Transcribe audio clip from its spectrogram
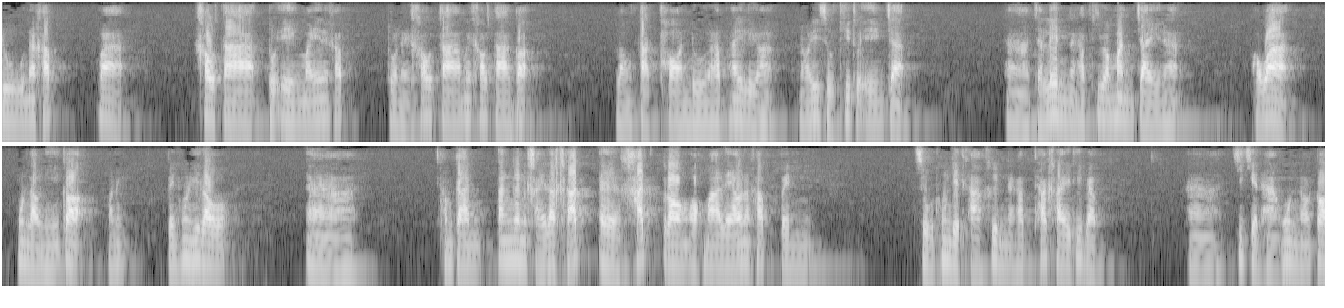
ดูนะครับ ว่าเข้าตาตัวเองไหมนะครับ ตัวไหนเข้าตาไม่เข้าตาก็ลองตัดทอนดูนะครับ ให้เหลือ น้อยที่สุดที่ตัวเองจะจะเล่นนะครับที่ว่ามั่นใจนะฮะเพราะว่าหุ้นเหล่านี้ก็มันเป็นหุ้นที่เรา ทำการตั้งเงื่อนไขราคัดเออคัดกรองออกมาแล้วนะครับ เป็นสูตรหุ้นเด็ดขาขึ้นนะครับ ถ้าใครที่แบบขี้เกียจหาหุ้นเนาะก็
